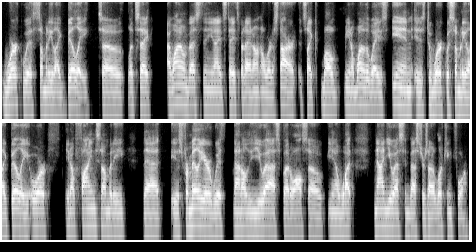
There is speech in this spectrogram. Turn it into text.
work with somebody like billy so let's say i want to invest in the united states but i don't know where to start it's like well you know one of the ways in is to work with somebody like billy or you know find somebody that is familiar with not only the us but also you know what non-us investors are looking for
